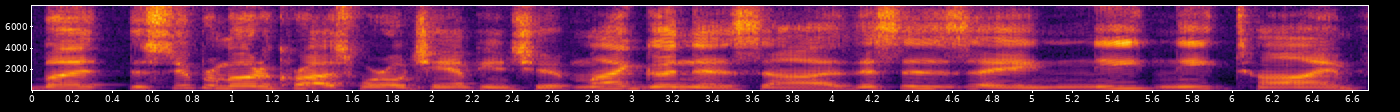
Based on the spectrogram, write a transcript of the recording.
but the Super Motocross World Championship, my goodness, uh, this is a neat, neat time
